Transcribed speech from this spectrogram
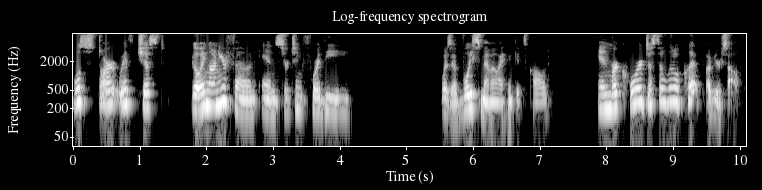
We'll start with just going on your phone and searching for the what is it, voice memo, I think it's called, and record just a little clip of yourself.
